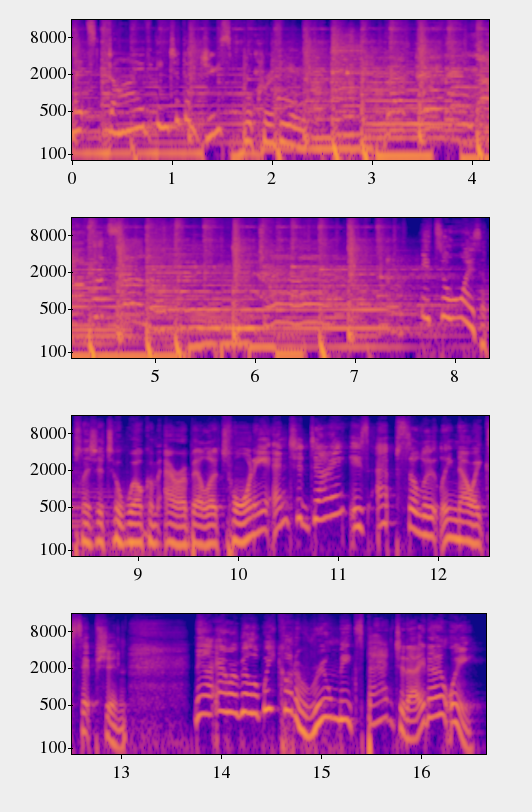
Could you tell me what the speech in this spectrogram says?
Let's dive into the Juice Book Review. It's always a pleasure to welcome Arabella Tourney, and today is absolutely no exception. Now, Arabella, we got a real mixed bag today, don't we?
